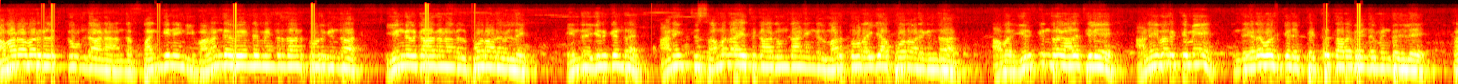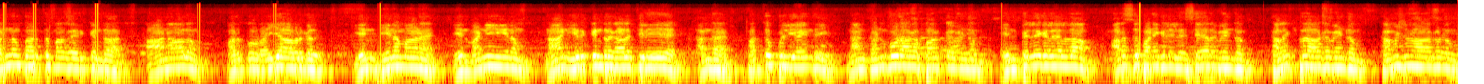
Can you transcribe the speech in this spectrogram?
அவரவர்களுக்கு உண்டான அந்த பங்கினை நீ வழங்க வேண்டும் என்றுதான் கூறுகின்றார். எங்களுக்காக நாங்கள் போராடவில்லை. இன்று இருக்கின்ற அனைத்து சமுதாயத்துக்காகவும் தான் எங்கள் மருத்துவர் ஐயா போராடுகின்றார். அவர் இருக்கின்ற காலத்திலே அனைவருக்குமே இந்த இடஒதுக்கீடை பெற்றுத்தர வேண்டும் என்பதிலே கண்ணும் கருத்துமாக இருக்கின்றார். ஆனாலும் மருத்துவர் ஐயா அவர்கள் என் இனமான என் மணி இனம் நான் இருக்கின்ற காலத்திலேயே அந்த பத்து புள்ளி ஐந்தை நான் கண்கூடாக பார்க்க வேண்டும். என் பிள்ளைகள் எல்லாம் அரசு பணிகளிலே சேர வேண்டும். கலெக்டர் ஆக வேண்டும் கமிஷனர் ஆகணும்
